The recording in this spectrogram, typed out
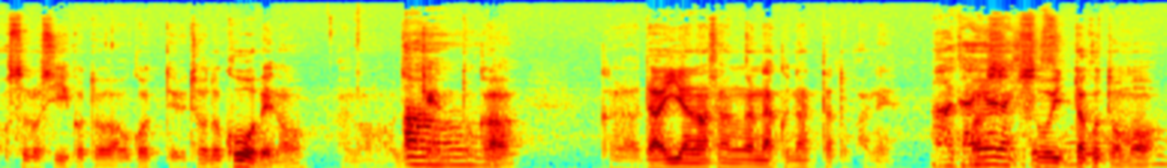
恐ろしいことが起こっているちょうど神戸のあの事件とかからダイアナさんが亡くなったとかね。あダイアナね。そういったことも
